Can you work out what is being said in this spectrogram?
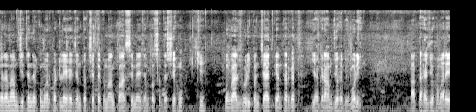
मेरा नाम जितेंद्र कुमार पटले है। जनपद क्षेत्र क्रमांक पाँच से मैं जनपद सदस्य हूँ। जी। पुंगार झोड़ी पंचायत के अंतर्गत यह ग्राम जो है भिमोड़ी आता है जो हमारे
